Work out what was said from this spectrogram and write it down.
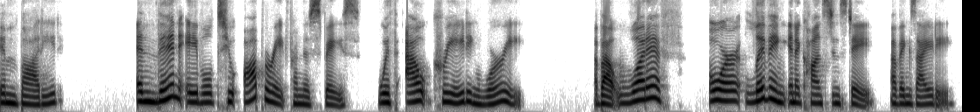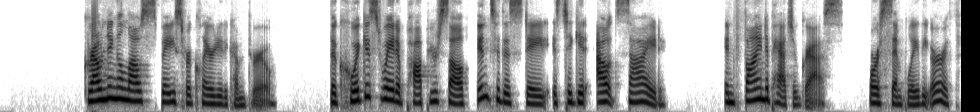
embodied, and then able to operate from this space without creating worry about what if or living in a constant state of anxiety. Grounding allows space for clarity to come through. The quickest way to pop yourself into this state is to get outside and find a patch of grass or simply the earth.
